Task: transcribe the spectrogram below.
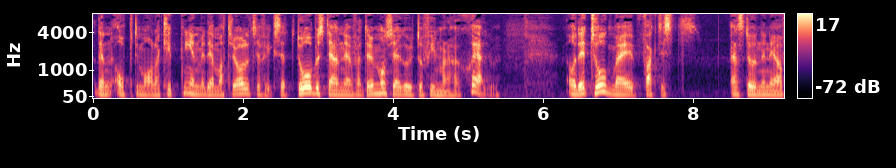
den optimala klippningen med det materialet jag fick. Så då bestämde jag för att nu måste jag gå ut och filma det här själv. Och det tog mig faktiskt en stund innan jag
